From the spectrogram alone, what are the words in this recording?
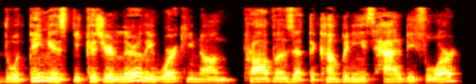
the thing is because you're literally working on problems that the companies had before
